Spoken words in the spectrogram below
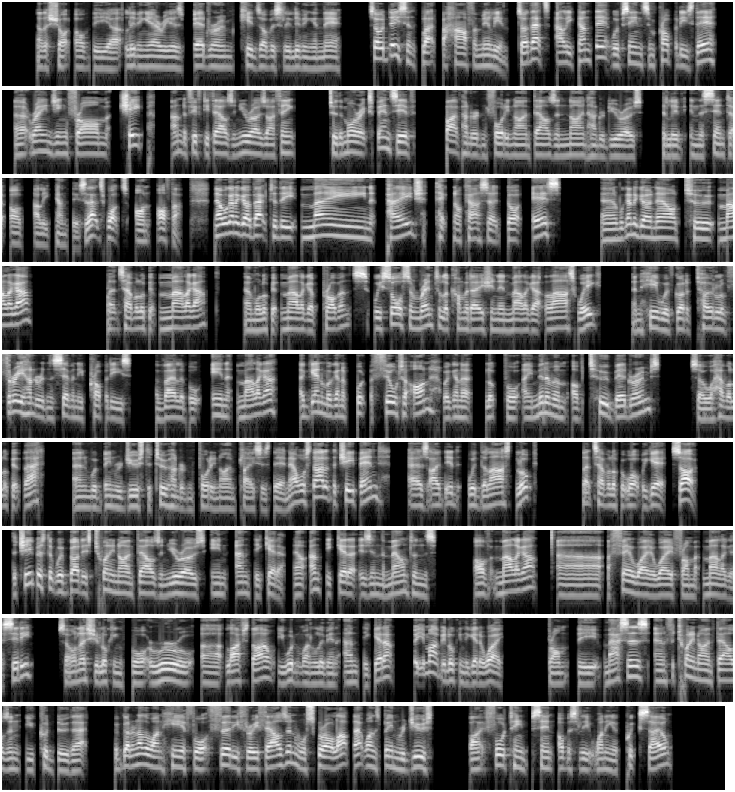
another shot of the uh, living areas, bedroom, kids obviously living in there. So a decent flat for half a million. So that's Alicante. We've seen some properties there, uh, ranging from cheap, under 50,000 euros, I think, to the more expensive, 549,900 euros to live in the center of Alicante. So that's what's on offer. Now we're going to go back to the main page, tecnocasa.es. And we're going to go now to Malaga. Let's have a look at Malaga and we'll look at Malaga province. We saw some rental accommodation in Malaga last week, and here we've got a total of 370 properties available in Malaga. Again, we're going to put a filter on. We're going to look for a minimum of two bedrooms. So we'll have a look at that. And we've been reduced to 249 places there. Now we'll start at the cheap end, as I did with the last look. Let's have a look at what we get. So, the cheapest that we've got is 29,000 euros in Antequera. Now, Antequera is in the mountains of Malaga, uh, a fair way away from Malaga City. So, unless you're looking for a rural uh, lifestyle, you wouldn't want to live in Antequera, but you might be looking to get away. from the masses. And for 29,000, you could do that. We've got another one here for 33,000. We'll scroll up. That one's been reduced by 14%, obviously wanting a quick sale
